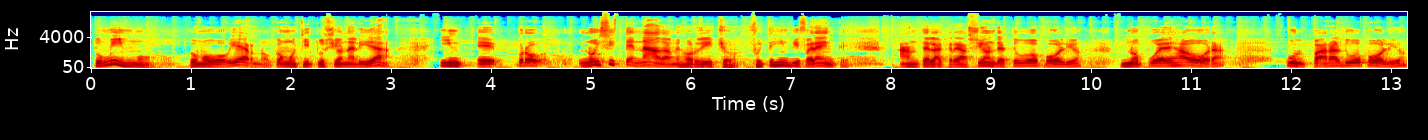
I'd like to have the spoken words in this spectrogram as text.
tú mismo como gobierno, como institucionalidad, eh, no hiciste nada, mejor dicho, fuiste indiferente ante la creación de este duopolio, no puedes ahora culpar al duopolio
